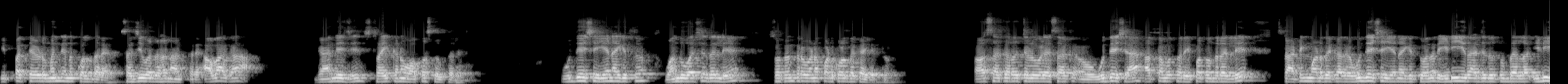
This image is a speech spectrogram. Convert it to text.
ಇಪ್ಪತ್ತೆರಡು ಮಂದಿನ ಕೊಲ್ತಾರೆ ಸಜೀವ ದಹನ ಆಗ್ತಾರೆ. ಅವಾಗ ಗಾಂಧೀಜಿ ಸ್ಟ್ರೈಕ್ ಅನ್ನು ವಾಪಸ್ ಹೋಗ್ತಾರೆ ಉದ್ದೇಶ ಏನಾಗಿತ್ತು? ಒಂದು ವರ್ಷದಲ್ಲಿ ಸ್ವತಂತ್ರವನ್ನ ಪಡ್ಕೊಳ್ಬೇಕಾಗಿತ್ತು. ಅಸಹಕಾರ ಚಳುವಳಿ ಸಹ ಉದ್ದೇಶ ಹತ್ತೊಂಬತ್ತರ ಇಪ್ಪತ್ತೊಂದರಲ್ಲಿ ಸ್ಟಾರ್ಟಿಂಗ್ ಮಾಡಬೇಕಾದ್ರೆ ಉದ್ದೇಶ ಏನಾಗಿತ್ತು ಅಂದ್ರೆ ಇಡೀ ರಾಜ್ಯದ ತುಂಬೆಲ್ಲ ಇಡೀ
